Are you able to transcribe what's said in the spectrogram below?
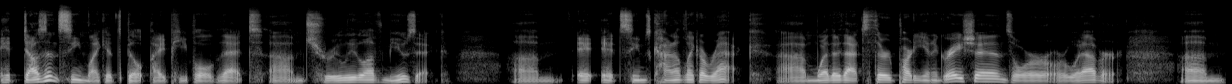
it doesn't seem like it's built by people that um, truly love music um, it, it seems kind of like a wreck, um, whether that's third party integrations or, or whatever. Um,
